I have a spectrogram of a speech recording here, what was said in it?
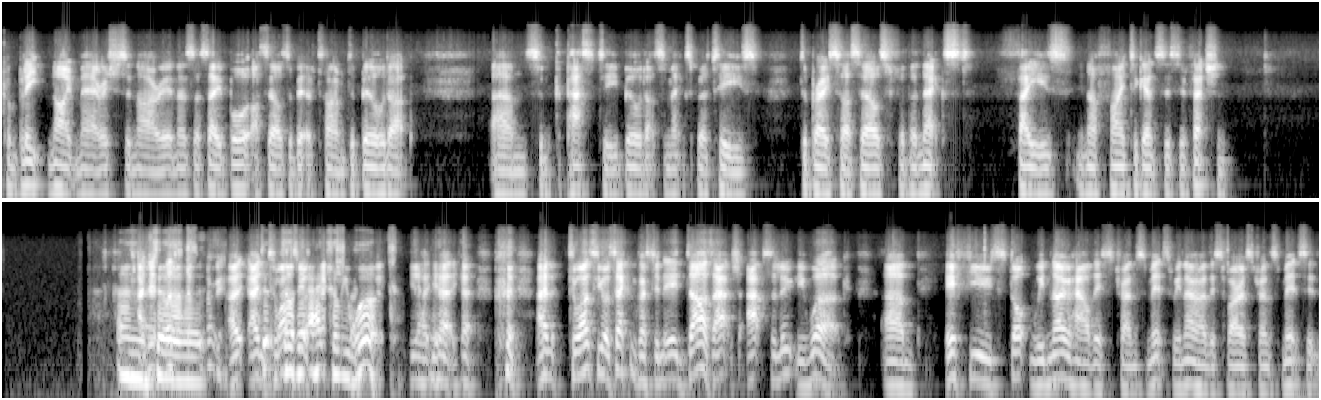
complete nightmarish scenario. And as I say, bought ourselves a bit of time to build up um, some capacity, build up some expertise to brace ourselves for the next phase in our fight against this infection. And, and, uh, sorry, and does it actually work? Yeah, yeah, yeah. and to answer your second question, it does actually absolutely work. Um, if you stop, we know how this transmits. We know how this virus transmits. It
